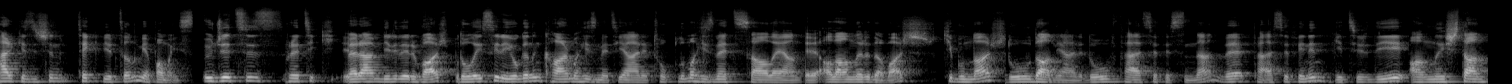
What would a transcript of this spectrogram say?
Herkes için tek bir tanım yapamayız. Ücretsiz pratik veren birileri var. Dolayısıyla yoganın karma hizmeti yani topluma hizmet sağlayan e, alanları da var. Ki bunlar doğudan yani doğu felsefesinden ve felsefenin getirdiği anlayıştan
